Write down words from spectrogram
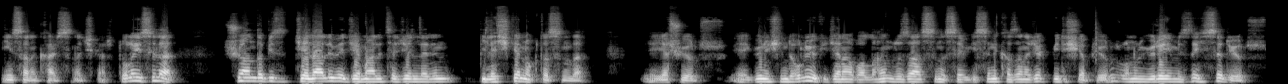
insanın karşısına çıkar. Dolayısıyla şu anda biz celali ve cemali tecellilerin bileşke noktasında e, yaşıyoruz. E, gün içinde oluyor ki Cenab-ı Allah'ın rızasını, sevgisini kazanacak bir iş yapıyoruz. Onu yüreğimizde hissediyoruz.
